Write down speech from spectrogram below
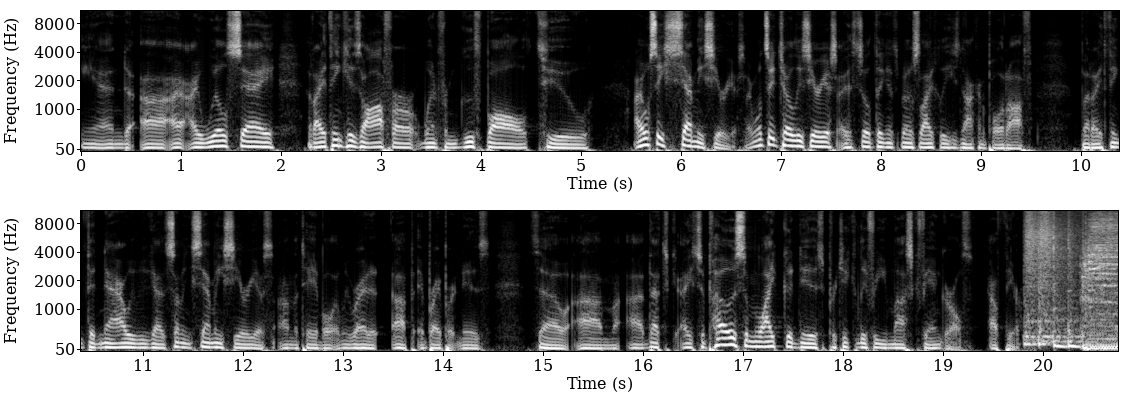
And uh, I, I, will say that I think his offer went from goofball to, I will say, semi serious. I won't say totally serious. I still think it's most likely he's not going to pull it off. But I think that now we've got something semi-serious on the table, and we write it up at Breitbart News. So um, uh, that's, I suppose, some light good news, particularly for you Musk fangirls out there.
